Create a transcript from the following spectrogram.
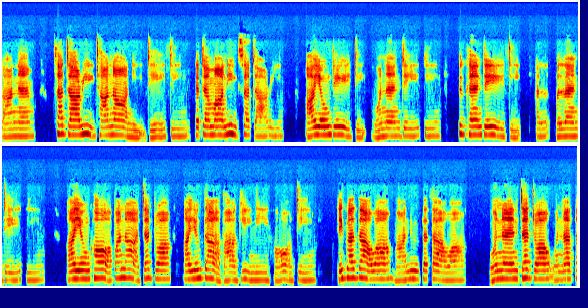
ကာနံ သတ္တာရိဌာနာနိဒေတိကတမနိသတ္တာရိအာယုန်ဒေတိဝနန္ဒေတိဒုက္ခံဒေတိဗလန္ဒေတိအာယုန်ခောပဏတတ္တဝအာယုတဘာဂိနီဟောတိဒိပတဝါမာနုတတဝါဝနန္တတ္တဝဝနတ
